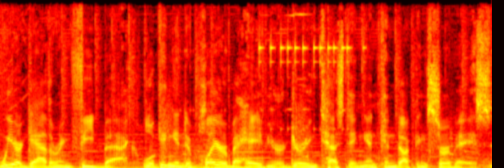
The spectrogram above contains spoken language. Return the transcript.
We are gathering feedback, looking into player behavior during testing and conducting surveys.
